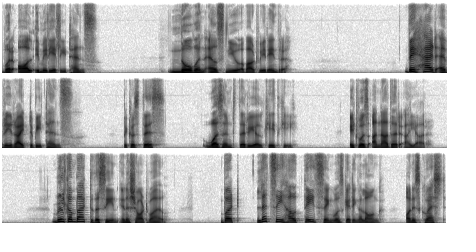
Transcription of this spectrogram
were all immediately tense. No one else knew about Virendra. They had every right to be tense, because this wasn't the real Ketki. It was another Ayar. We'll come back to the scene in a short while. But let's see how Tej Singh was getting along on his quest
